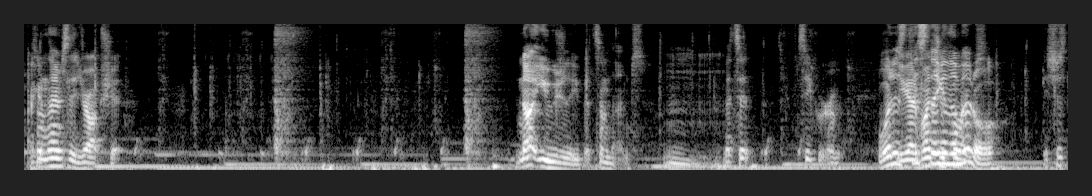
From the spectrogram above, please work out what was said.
Okay. Sometimes they drop shit. Not usually, but sometimes. Hmm. That's it. Secret room. What is You got a this thing in the coins. middle? It's just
